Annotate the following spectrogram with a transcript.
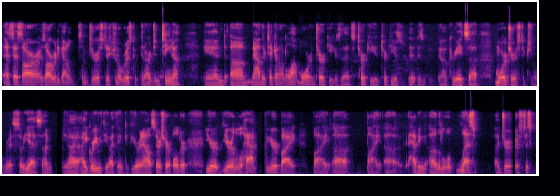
SSR has already got some jurisdictional risk in Argentina, and um, now they're taking on a lot more in Turkey because that's Turkey. Turkey is, is uh, creates uh, more jurisdictional risk. So yes, I mean I, I, agree with you. I think if you're an Alacer shareholder, you're you're a little happier by by uh, by uh, having a little less jurisdic-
